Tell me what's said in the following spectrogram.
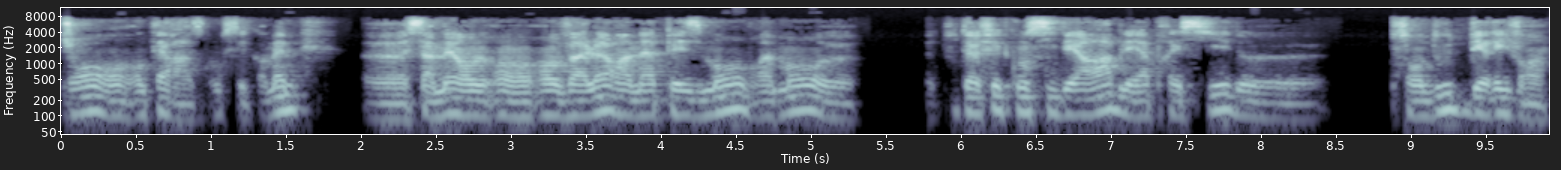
gens en, terrasse. Donc c'est quand même, euh, ça met en, valeur un apaisement vraiment euh, tout à fait considérable et apprécié de sans doute des riverains.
